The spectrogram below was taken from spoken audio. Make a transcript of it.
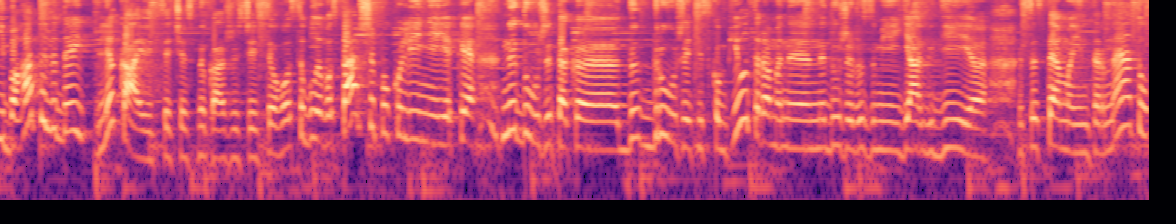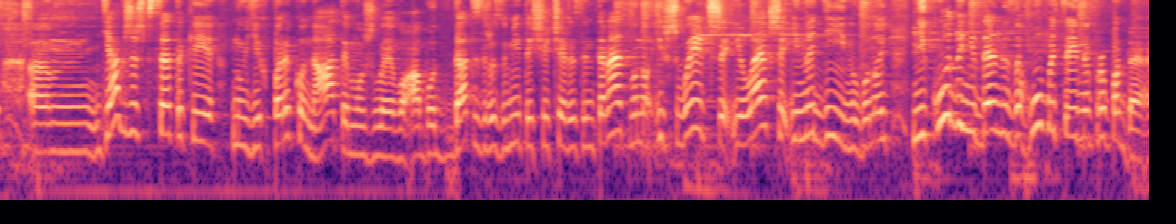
І багато людей лякаються, чесно кажучи, цього, особливо старше покоління, яке не дуже так е, дружить із комп'ютерами, не, не дуже розуміє, як діє система інтернету. Ем, як же ж все-таки ну, їх переконати, можливо, або дати зрозуміти, що через інтернет воно і швидше, і легше, і надійно, воно нікуди ніде не загубиться і не пропаде.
